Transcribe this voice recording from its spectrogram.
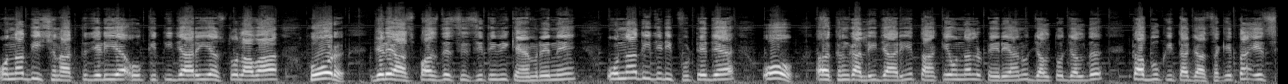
ਉਹਨਾਂ ਦੀ ਸ਼ਨਾਖਤ ਜਿਹੜੀ ਹੈ ਉਹ ਕੀਤੀ ਜਾ ਰਹੀ ਹੈ। ਇਸ ਤੋਂ ਇਲਾਵਾ ਹੋਰ ਜਿਹੜੇ ਆਸ-ਪਾਸ ਦੇ ਸੀਸੀਟੀਵੀ ਕੈਮਰੇ ਨੇ ਉਹਨਾਂ ਦੀ ਜਿਹੜੀ ਫੁਟੇਜ ਹੈ ਉਹ ਖੰਗਾਲੀ ਜਾ ਰਹੀ ਹੈ ਤਾਂ ਕਿ ਉਹਨਾਂ ਲੁਟੇਰਿਆਂ ਨੂੰ ਜਲਦ ਤੋਂ ਜਲਦ ਕਾਬੂ ਕੀਤਾ ਜਾ ਸਕੇ। ਤਾਂ ਇਸ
